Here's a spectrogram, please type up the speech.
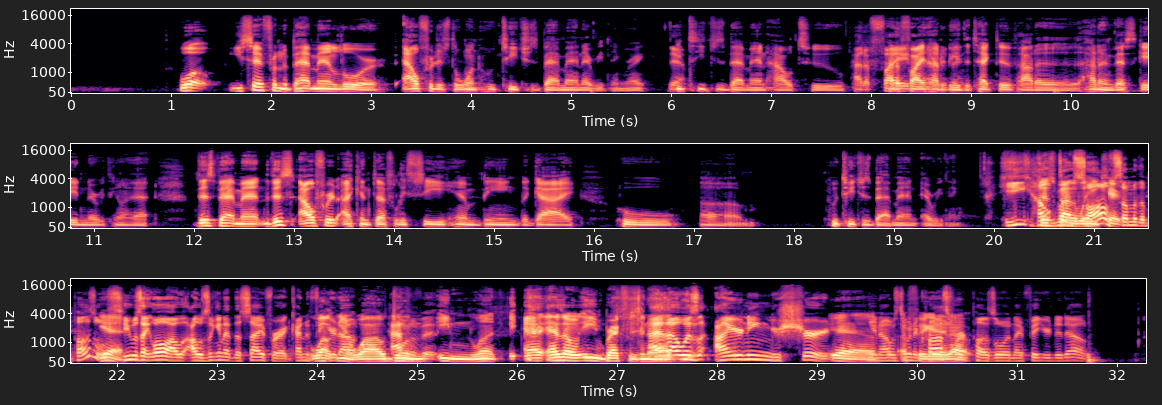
well, you said from the Batman lore, Alfred is the one who teaches Batman everything, right? Yeah. He teaches Batman how to How to fight, how to fight, how to be a detective, how to how to investigate, and everything like that. This Batman, this Alfred, I can definitely see him being the guy who um who teaches Batman everything. He helped him the way he solve some of the puzzles. Yeah. He was like, "Oh, I, I was looking at the cipher. I kind of While figured you know, out while I was doing of it." eating lunch, as I was eating breakfast, you know, As I was ironing your shirt, Yeah, you know, I was doing a crossword puzzle and I figured it out.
